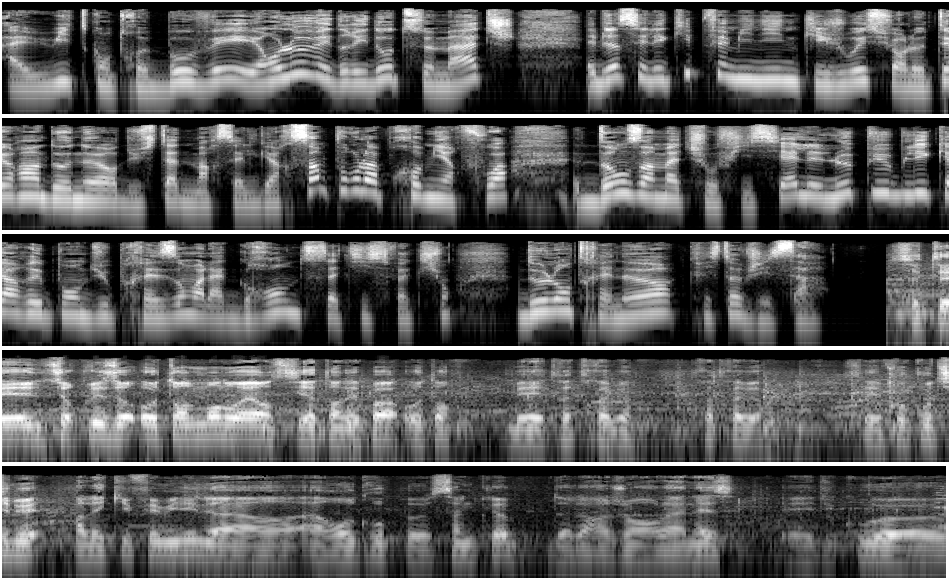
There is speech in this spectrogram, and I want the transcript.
à 8 contre Beauvais et enlevé de rideau de ce match, eh bien c'est l'équipe féminine qui jouait sur le terrain d'honneur du stade Marcel Garcin pour la première fois dans un match officiel et le public a répondu présent à la grande satisfaction de l'entraîneur Christophe Gessa. C'était une surprise autant de monde, ouais, on s'y attendait pas autant, mais très très bien, très très bien. Il faut continuer. L'équipe féminine regroupe 5 clubs de la région orléanaise et du coup euh,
